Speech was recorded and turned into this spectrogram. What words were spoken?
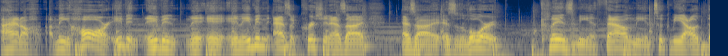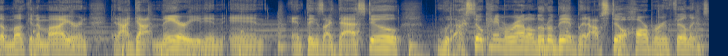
I had a, I mean, hard. Even, even, and, and even as a Christian, as I, as I, as the Lord cleansed me and found me and took me out the muck and the mire and and I got married and and and things like that. I still I still came around a little bit, but I was still harboring feelings.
